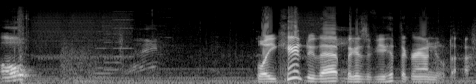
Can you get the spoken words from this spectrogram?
Oh, Well, you can't do that because if you hit the ground, you'll die.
